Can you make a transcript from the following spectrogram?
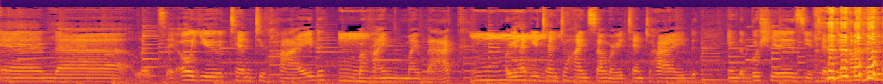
and uh, let's say, oh, you tend to hide Mm. behind my back, or you ha- you tend to hide somewhere. You tend to hide in the bushes. You tend to hide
